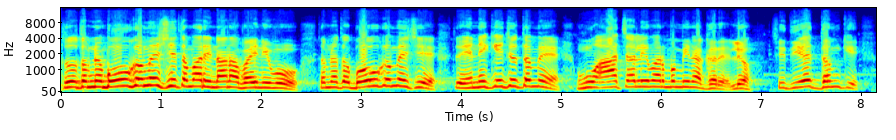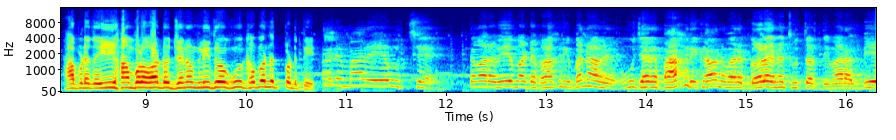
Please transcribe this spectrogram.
તો તમને બહુ ગમે છે તમારી નાના ભાઈની વો તમને તો બહુ ગમે છે. તો એને કહેજો તમે હું આ ચાલી મારા મમ્મીના ઘરે. લ્યો સીધી એ જ ધમકી. આપણે તો એ સાંભળવાટો જન્મ લીધો હું ખબર નથી પડતી. મારે એવું જ છે. તમારા બે માટે ભાખરી બનાવે. હું જ્યારે ભાખરી ખાવ ને મારે ગળે નથી ઉતરતી. મારા બે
